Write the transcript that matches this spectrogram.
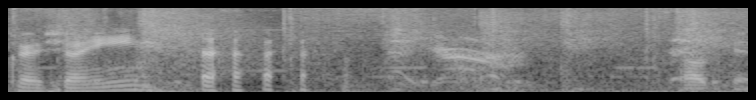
Okay, Shaheen. okay.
